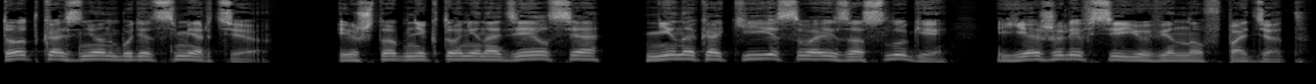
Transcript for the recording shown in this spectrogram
тот казнен будет смертью, и чтоб никто не надеялся ни на какие свои заслуги, ежели в сию вину впадет».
